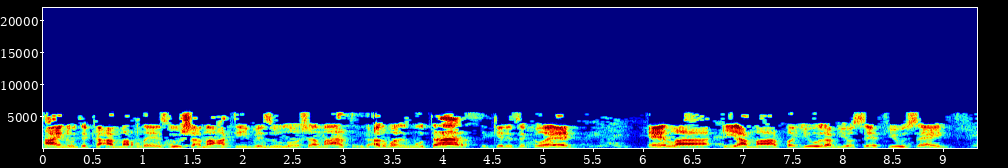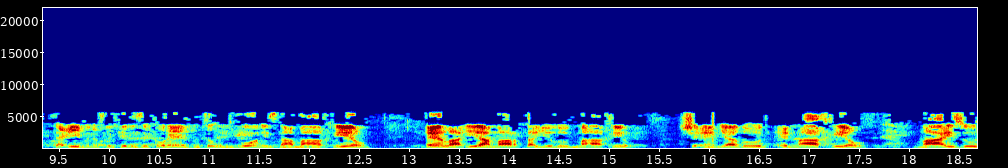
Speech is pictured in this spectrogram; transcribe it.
Hainu de ka'amar le'zu shama'ati vezu lo. The other one is mutar. The kid is a kohen. Ela iyamar, but you, Rav Yosef, you say that even if the kid is a kohen, until he's born, he's not ma'achil. Ela iyamar ta yilud ma'achil. She'en yalud en ma'achil. Ma'izu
